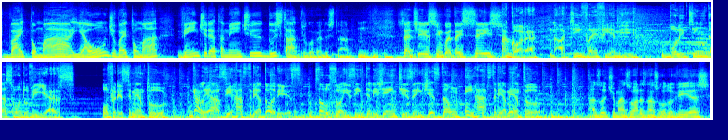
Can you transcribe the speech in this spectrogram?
vai tomar e aonde vai tomar vem diretamente do estado. Do governo do estado. Uhum. 7h56. Agora, na Ativa FM, Boletim das Rodovias. Oferecimento: Galeás e Rastreadores. Soluções inteligentes em gestão e rastreamento. As últimas horas nas rodovias.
